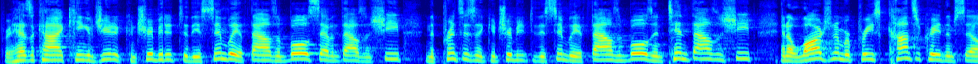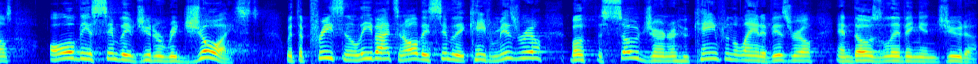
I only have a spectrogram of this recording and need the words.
For Hezekiah, king of Judah, contributed to the assembly a thousand bulls, seven thousand sheep, and the princes had contributed to the assembly a thousand bulls and ten thousand sheep, and a large number of priests consecrated themselves. All the assembly of Judah rejoiced with the priests and the Levites and all the assembly that came from Israel, both the sojourner who came from the land of Israel and those living in Judah.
